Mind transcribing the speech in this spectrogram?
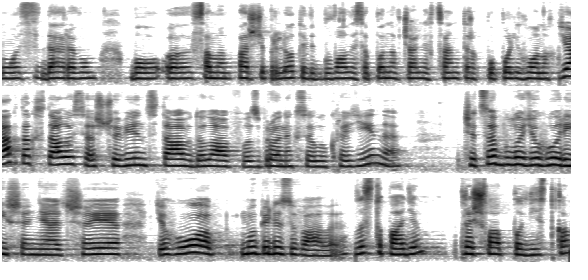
Ось деревом, бо е, саме перші прильоти відбувалися по навчальних центрах, по полігонах. Як так сталося, що він став до лав Збройних сил України? Чи це було його рішення, чи його мобілізували? В листопаді прийшла повістка,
